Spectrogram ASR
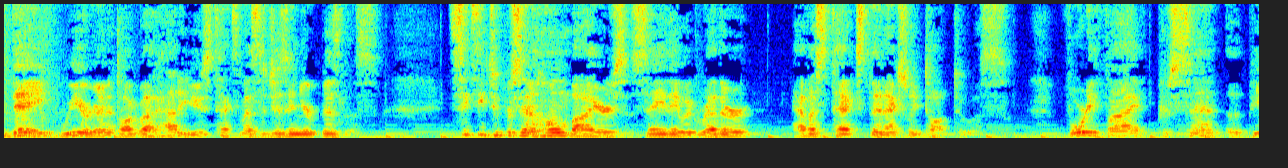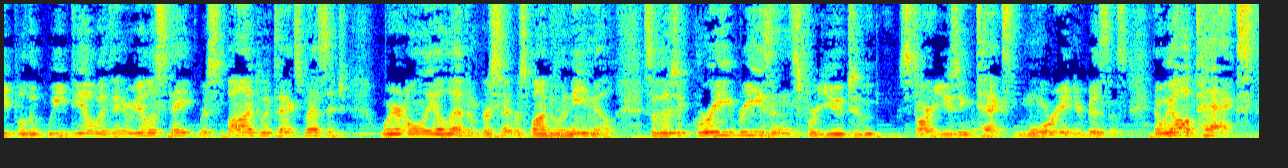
Today, we are going to talk about how to use text messages in your business. 62% of home buyers say they would rather have us text than actually talk to us. 45% of the people that we deal with in real estate respond to a text message, where only 11% respond to an email. So there's a great reasons for you to start using text more in your business. And we all text,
